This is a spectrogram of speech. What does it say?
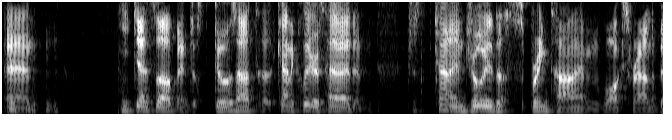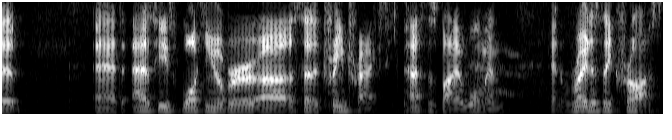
And he gets up and just goes out to kind of clear his head and just kind of enjoy the springtime and walks around a bit. And as he's walking over uh, a set of train tracks, he passes by a woman. And right as they cross,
